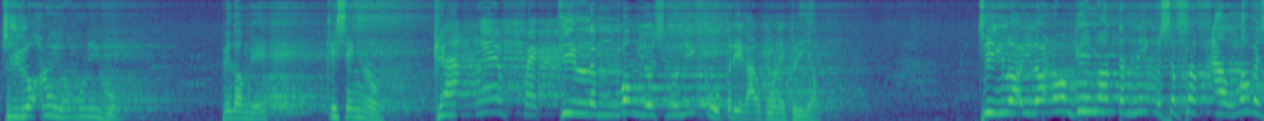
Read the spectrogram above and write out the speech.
jilokno yo ngono niku. Gitu nggih? Kising ro. Gak ngefek jilem wong yo ngono niku perikalkune beliau Dilok-ilokno wong nggih ngoten niku sebab Allah wis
